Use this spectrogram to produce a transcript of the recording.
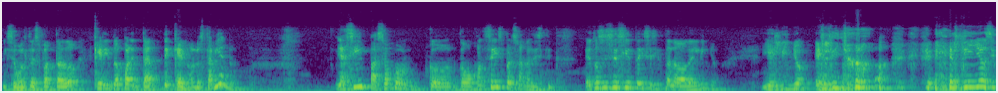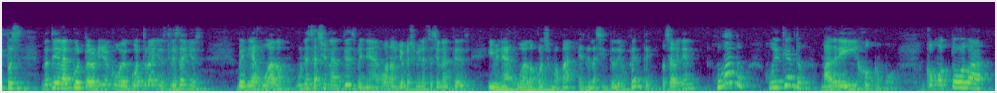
y se voltea espantado, queriendo aparentar de que no lo está viendo. Y así pasó con, con, como con seis personas distintas. Entonces se sienta y se sienta al lado del niño. Y el niño, el niño, el niño sí, pues no tiene la culpa, era un niño como de cuatro años, tres años venía jugando una estación antes, venía, bueno, yo me subí una estación antes y venía jugando con su mamá en el asiento de enfrente. O sea, venían jugando, jugueteando, madre e hijo, como, como toda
